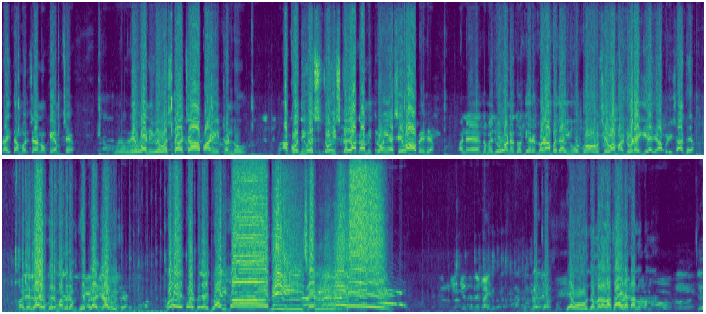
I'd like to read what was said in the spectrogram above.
રાયતા મરચાનો કેમ્પ છે. રહેવાની વ્યવસ્થા, ચા, પાણી, ઠંડુ. આખો દિવસ ચોવીસ કલાક આ મિત્રો અહીંયા સેવા આપે છે. અને તમે જોવો ને તો અત્યારે ઘણા બધા યુવકો સેવામાં જોડાઈ ગયા છે આપણી સાથે. અને લાઈવ ગરમા ગરમ થેપલા ચાલુ છે. બોલો એકવાર બધા દ્વારિકા. એવું ધમરાળા સાયલા તાલુકામાં. જય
